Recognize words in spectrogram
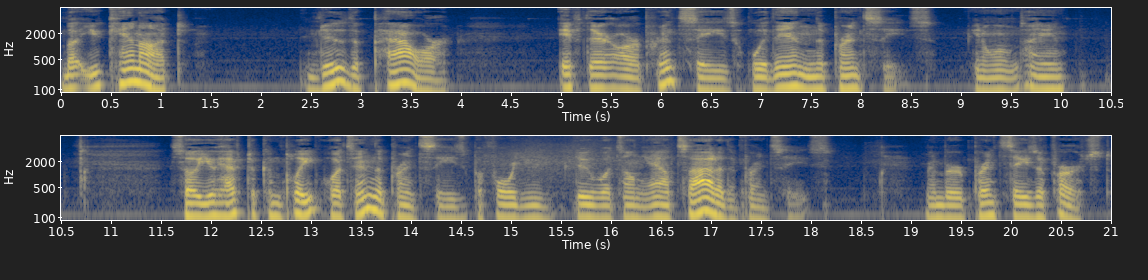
but you cannot do the power if there are parentheses within the parentheses. You know what I'm saying? So you have to complete what's in the parentheses before you do what's on the outside of the parentheses. Remember, parentheses are first.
